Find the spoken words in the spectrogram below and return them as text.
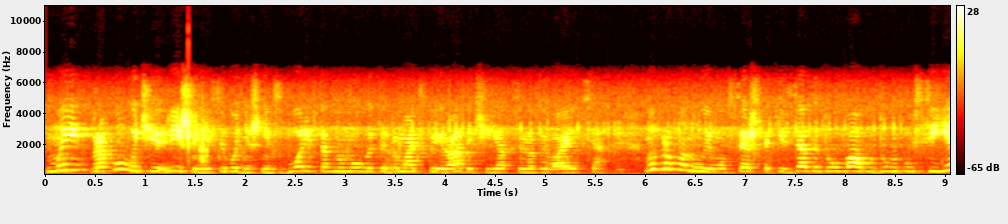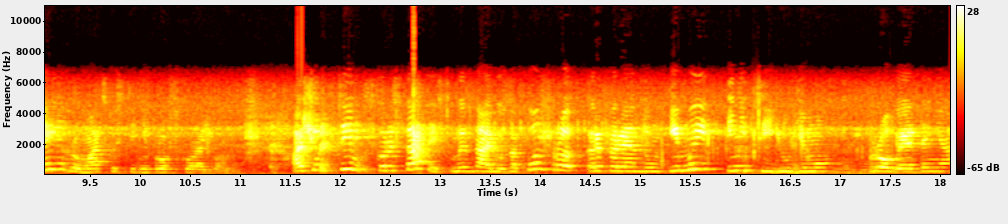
ми, враховуючи рішення сьогоднішніх зборів, так би мовити, громадської ради, чи як це називається, ми пропонуємо все ж таки взяти до уваги думку всієї громадськості Дніпровського району. А щоб цим скористатись, ми знаємо закон про референдум, і ми ініціюємо проведення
